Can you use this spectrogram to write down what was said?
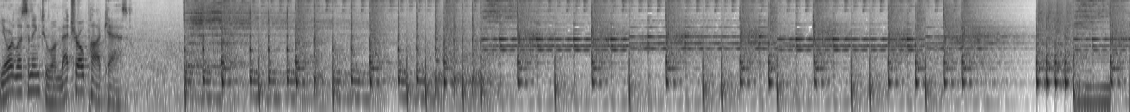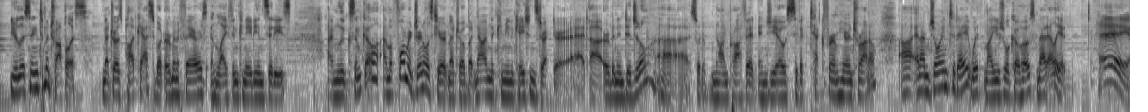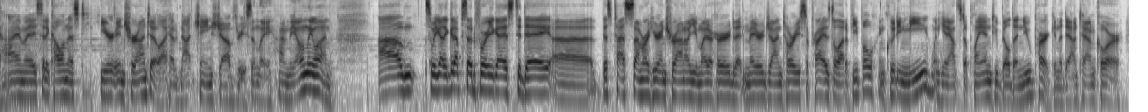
You're listening to a Metro podcast. You're listening to Metropolis, Metro's podcast about urban affairs and life in Canadian cities. I'm Luke Simcoe. I'm a former journalist here at Metro, but now I'm the communications director at uh, Urban and Digital, uh, sort of nonprofit NGO civic tech firm here in Toronto. Uh, and I'm joined today with my usual co host, Matt Elliott. Hey, I'm a city columnist here in Toronto. I have not changed jobs recently. I'm the only one. Um, so we got a good episode for you guys today. Uh, this past summer here in Toronto, you might have heard that Mayor John Tory surprised a lot of people, including me, when he announced a plan to build a new park in the downtown core.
